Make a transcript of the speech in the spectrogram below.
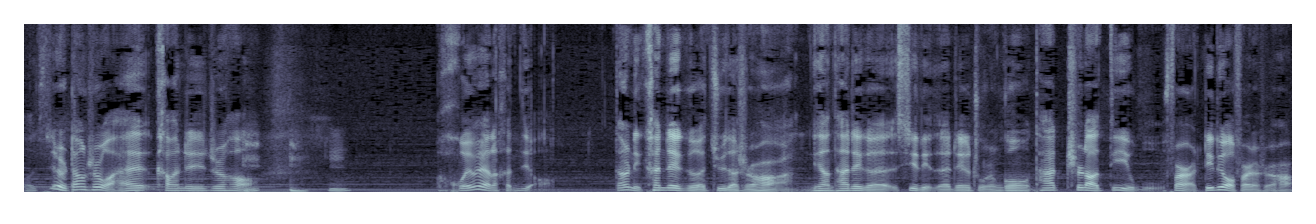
我记得当时我还看完这集之后，嗯回味了很久。当时你看这个剧的时候啊，你像他这个戏里的这个主人公，他吃到第五份儿、第六份儿的时候，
